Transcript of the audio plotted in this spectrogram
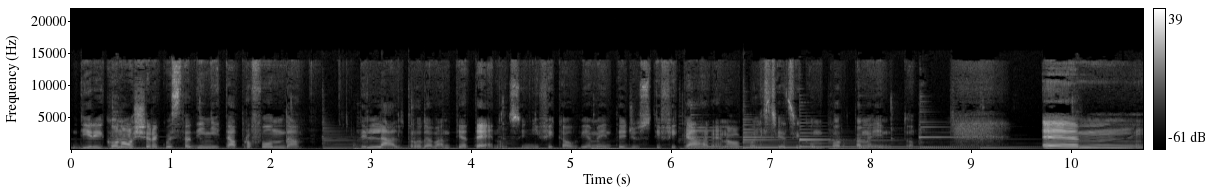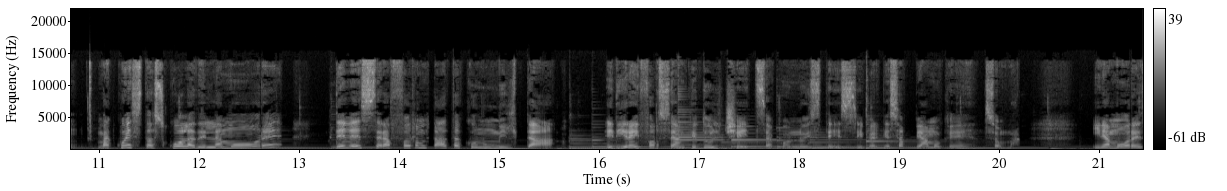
di riconoscere questa dignità profonda dell'altro davanti a te, non significa ovviamente giustificare no? qualsiasi comportamento. Ehm, ma questa scuola dell'amore deve essere affrontata con umiltà e direi forse anche dolcezza con noi stessi, perché sappiamo che insomma in amore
